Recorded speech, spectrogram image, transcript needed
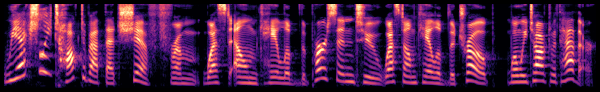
We actually talked about that shift from West Elm Caleb the person to West Elm Caleb the trope when we talked with Heather.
